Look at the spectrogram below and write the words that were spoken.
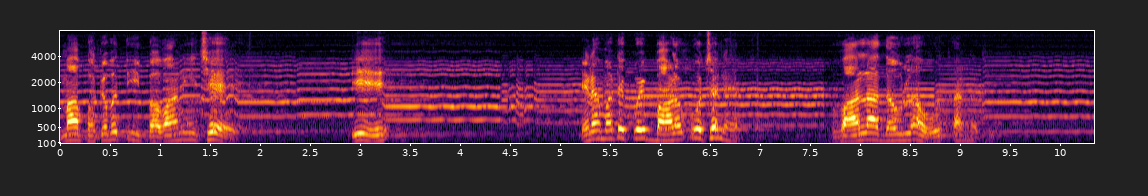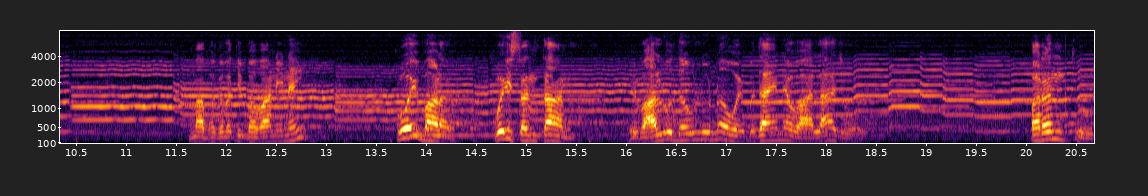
માં ભગવતી ભવાની છે એ એના માટે કોઈ બાળકો છે ને વાલા દવલા હોતા નથી. માં ભગવતી ભવાની નહીં. કોઈ બાળક, કોઈ સંતાન એ વાલું દવલું ન હોય, બધા એને વાલા જ હોય. પરંતુ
